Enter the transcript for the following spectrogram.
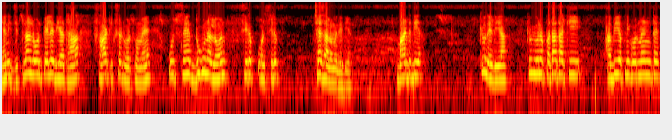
यानी जितना लोन पहले दिया था साठ, इकसठ वर्षों में, उससे दुगुना लोन सिर्फ़ और सिर्फ़ छः सालों में दे दिया। बांट दिया। क्यों दे दिया? क्योंकि उन्हें पता था कि अभी अपनी गवर्नमेंट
